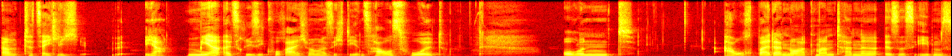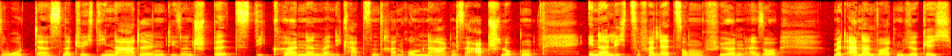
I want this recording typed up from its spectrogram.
äh, tatsächlich ja mehr als risikoreich, wenn man sich die ins Haus holt. Und auch bei der Nordmantanne ist es eben so, dass natürlich die Nadeln, die sind spitz, die können, wenn die Katzen dran rumnagen, sie abschlucken, innerlich zu Verletzungen führen. Also mit anderen Worten wirklich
